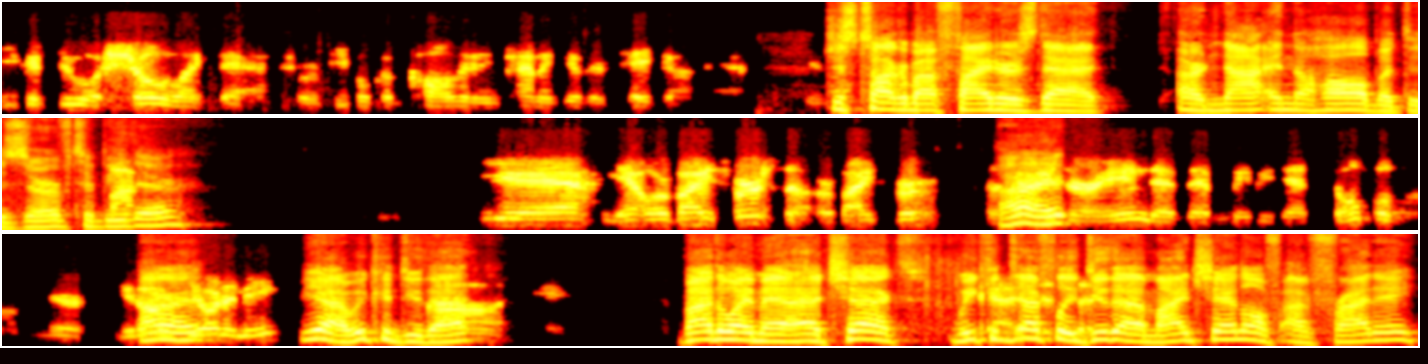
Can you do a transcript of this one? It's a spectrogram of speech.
you could do a show like that where people could call it and kind of give their take on that. you know? just talk about fighters that are not in the hall but deserve to be Fuck. there. yeah, yeah, or vice versa, or vice versa. All right. are in that, that maybe that don't belong there. You know, right. you know what I mean? Yeah, we could do that. Uh, By the way, man, I checked. We could Yeah, definitely do that on my channel on Friday,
